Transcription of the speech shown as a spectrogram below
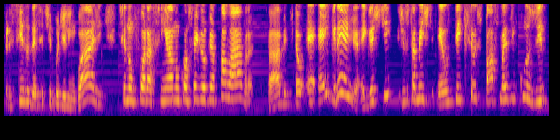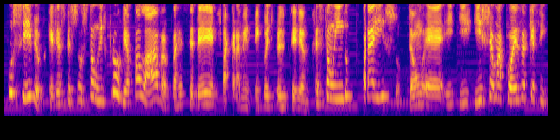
precisa desse tipo de linguagem. Se não for assim, ela não consegue ouvir a palavra, sabe? Então, é, é igreja. A igreja tem, justamente eu tenho que ser o espaço mais inclusivo possível, porque as pessoas estão indo para ouvir a palavra, para receber sacramento, tem coisa de presbiteriano. Elas estão indo para isso. Então, é, e, e, isso é uma coisa que, assim,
